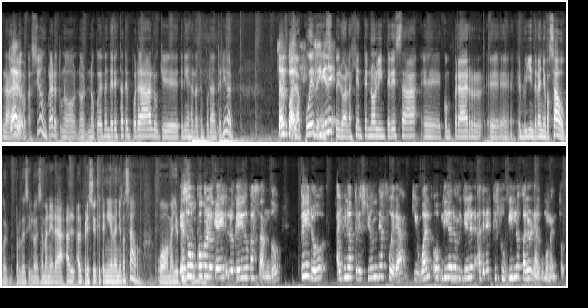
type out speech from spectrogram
La, Claro. la rotación, claro. Tú no, no, no puedes vender esta temporada lo que tenías en la temporada anterior. Tal cual. O sea, puedes, Y si viene- pero a la gente no le interesa eh, comprar eh, el blue jean del año pasado, por, por decirlo de esa manera, al, al precio que tenía el año pasado, o a mayor precio. Eso es un poco lo que, lo que ha ido pasando, pero hay una presión de afuera que igual obliga a los retailers a tener que subir los valores en algún momento.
